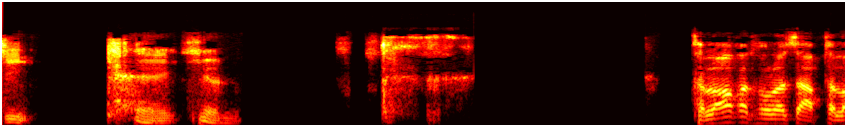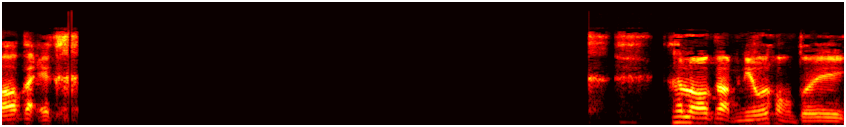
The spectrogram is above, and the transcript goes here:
จิเขียนทะเลาะกับโทรศัพท์ ทะเลาะกับเอ็กทะเลาะกับนิ้วของตัวเอง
